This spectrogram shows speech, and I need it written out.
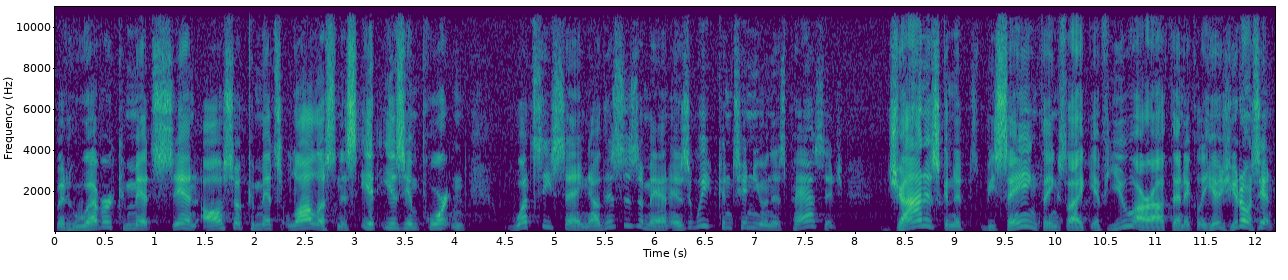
But whoever commits sin also commits lawlessness. It is important. What's he saying? Now, this is a man, as we continue in this passage, John is going to be saying things like, if you are authentically his, you don't sin.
